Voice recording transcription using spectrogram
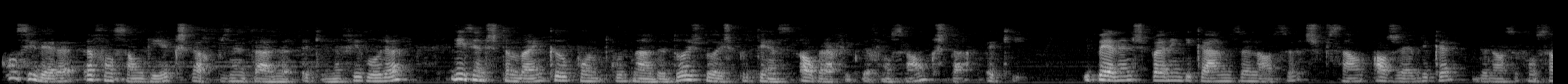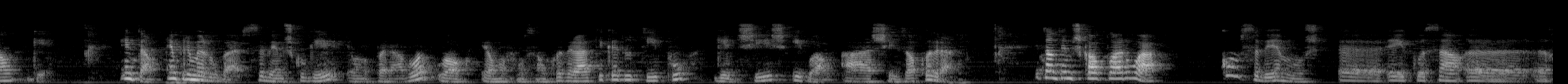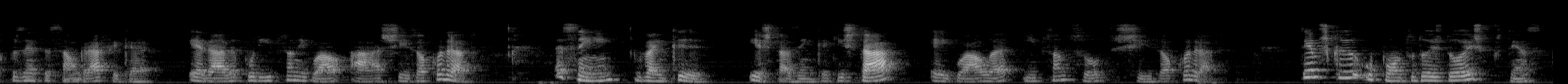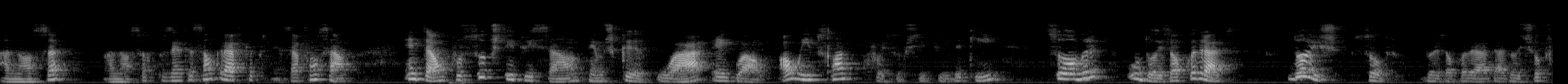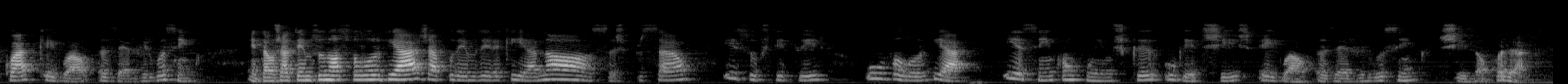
Considera a função g, que está representada aqui na figura, dizem-nos também que o ponto de coordenada 2, 2 pertence ao gráfico da função, que está aqui, e pedem-nos para indicarmos a nossa expressão algébrica da nossa função g. Então, em primeiro lugar, sabemos que o g é uma parábola, logo é uma função quadrática do tipo g de x igual a ax ao quadrado. Então, temos que calcular o a. Como sabemos, eh, a equação, a, a representação gráfica é dada por y igual a ax ao quadrado. Assim, vem que este azinho que aqui está é igual a y sobre x ao quadrado. Temos que o ponto 2, 2 pertence à nossa, à nossa representação gráfica, pertence à função. Então, por substituição, temos que o a é igual ao y, que foi substituído aqui, sobre o 2 ao quadrado. 2 sobre 2 ao quadrado dá 2 sobre 4, que é igual a 0,5. Então já temos o nosso valor de A, já podemos ir aqui à nossa expressão e substituir o valor de A. E assim concluímos que o g de x é igual a 0,5 x ao quadrado.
